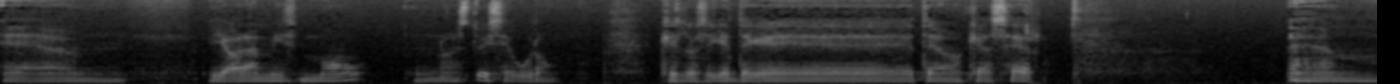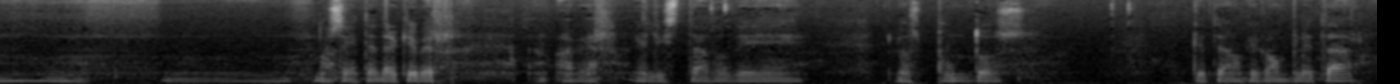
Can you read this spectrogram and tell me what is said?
Em, y ahora mismo no estoy seguro qué es lo siguiente que tengo que hacer. Em, no sé, tendré que ver, a ver, el listado de los puntos que tengo que completar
